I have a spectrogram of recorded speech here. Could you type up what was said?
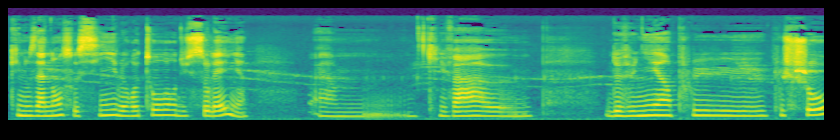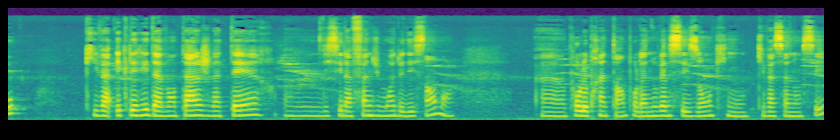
qui nous annonce aussi le retour du soleil euh, qui va euh, devenir plus, chaud, qui va éclairer davantage la Terre euh, d'ici la fin du mois de décembre pour le printemps, pour la nouvelle saison qui, qui va s'annoncer.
